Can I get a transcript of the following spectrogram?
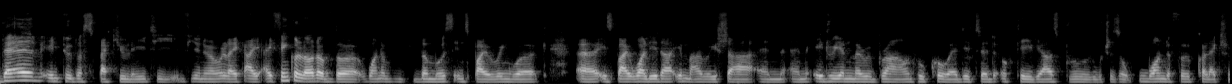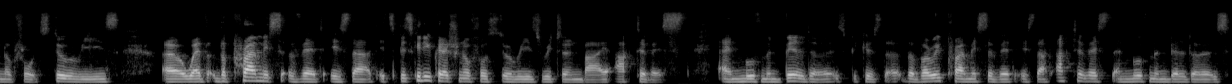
delve into the speculative you know? Like i, I think a lot of the one of the most inspiring work uh, is by Walidah Imarisha and and adrienne maree brown who co-edited octavia's brood which is a wonderful collection of short stories uh, where the premise of it is that it's basically a collection of short stories written by activists and movement builders, because the, the very premise of it is that activists and movement builders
